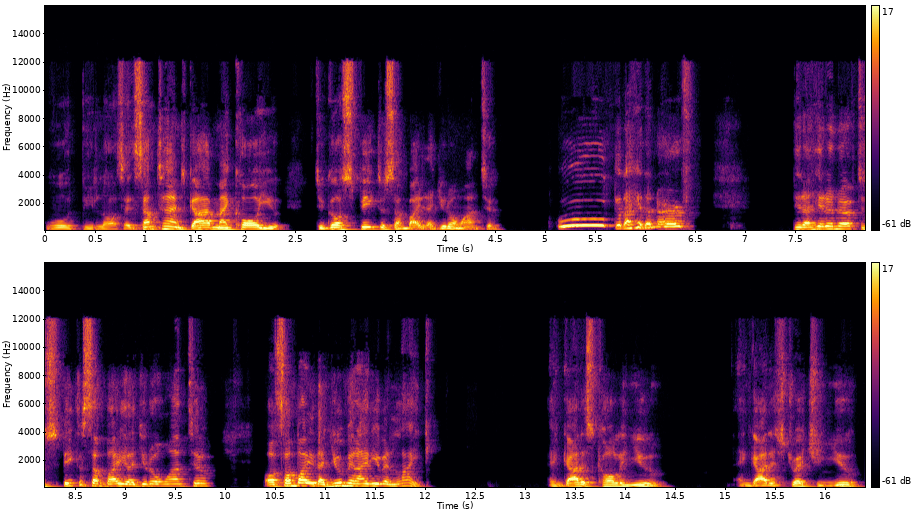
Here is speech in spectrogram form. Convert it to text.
would be lost. And sometimes God might call you to go speak to somebody that you don't want to. Ooh, did I hit a nerve? Did I hit a nerve to speak to somebody that you don't want to? Or somebody that you may not even like? And God is calling you and God is stretching you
